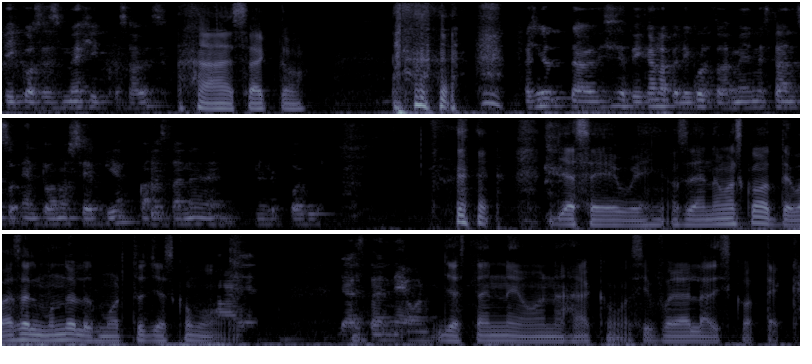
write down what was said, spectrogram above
picos es México, ¿sabes? Ajá, exacto. Si se fijan, la película también está en, tono sepia cuando están en el pueblo. Ya sé, güey. O sea, nada más cuando te vas al mundo de los muertos ya es como... Ah, ya, ya está en neón. Ya está en neón, ajá, como si fuera la discoteca.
